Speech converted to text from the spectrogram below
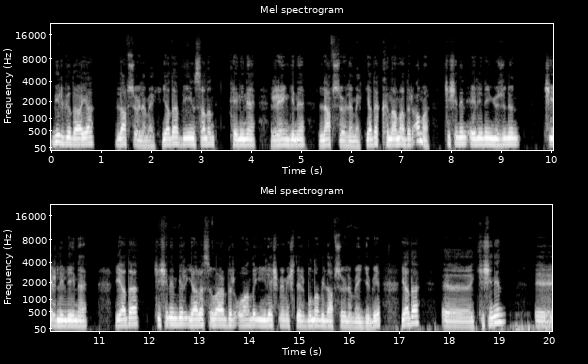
bir gıdaya laf söylemek ya da bir insanın tenine, rengine laf söylemek ya da kınamadır ama kişinin elinin yüzünün kirliliğine ya da kişinin bir yarası vardır o anda iyileşmemiştir buna bir laf söyleme gibi ya da e, kişinin e,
